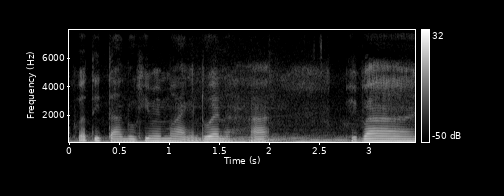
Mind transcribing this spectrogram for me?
เพื่อติดตามดูคลิปใหม่ๆกันด้วยนะฮะ บ๊ายบาย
